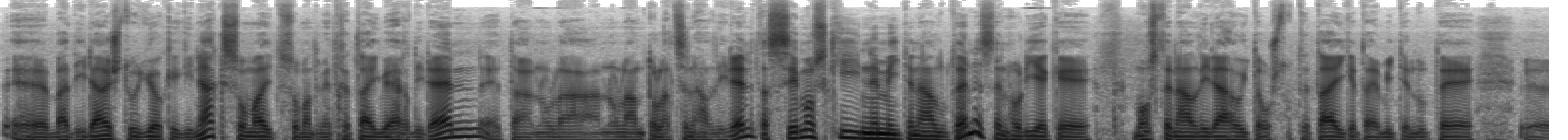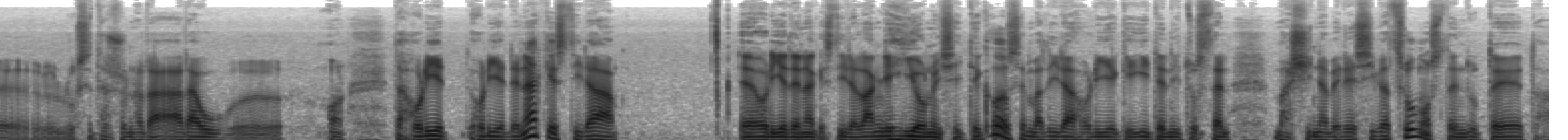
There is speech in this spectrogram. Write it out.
e, badira estudioak eginak, somat, somat metretaik behar diren, eta nola, nola antolatzen aldiren, eta ze moski nemeiten alduten, ezen horiek e, mosten aldira hoita ustutetaik eta emiten dute e, luzetasunara arau, e, bon, eta horiek denak ez dira, e, hori edenak ez dira lange hiono izaiteko, zen badira horiek egiten dituzten masina berezi batzu, mozten dute eta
